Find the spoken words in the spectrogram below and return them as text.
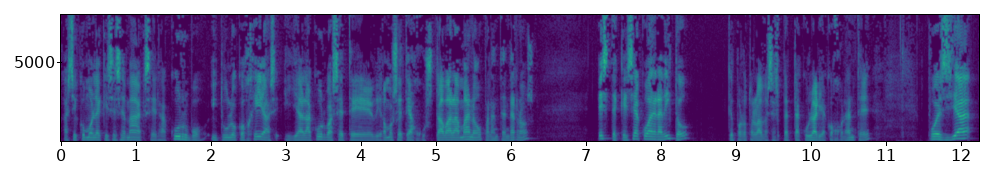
así como el XS Max era curvo y tú lo cogías y ya la curva se te, digamos, se te ajustaba a la mano, para entendernos, este que sea cuadradito, que por otro lado es espectacular y acojonante, pues ya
